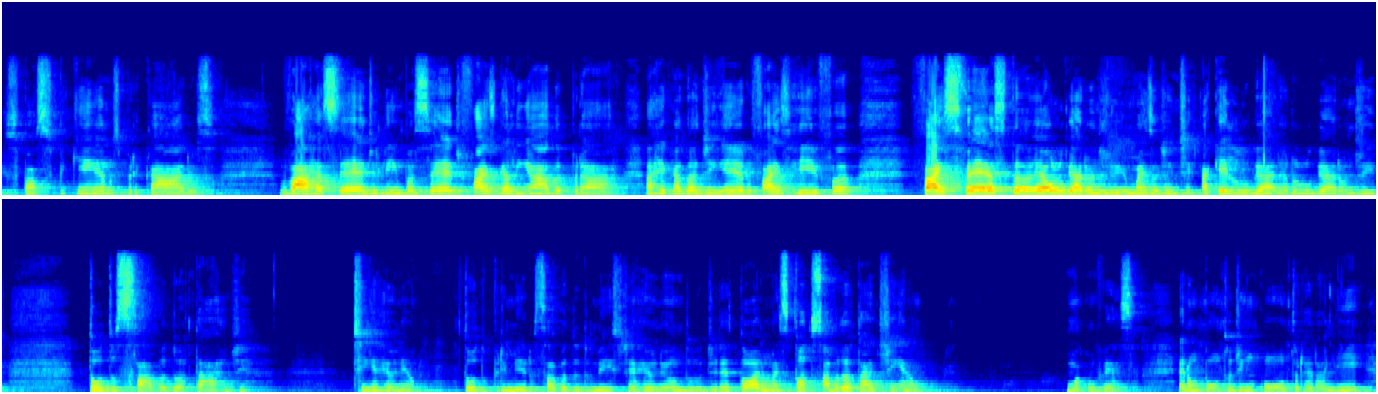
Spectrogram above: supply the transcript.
espaços pequenos, precários, varre a sede, limpa a sede, faz galinhada para arrecadar dinheiro, faz rifa, faz festa, é o lugar onde... Mas a gente, aquele lugar era o lugar onde todo sábado à tarde tinha reunião. Todo primeiro sábado do mês tinha reunião do diretório, mas todo sábado à tarde tinha uma conversa. Era um ponto de encontro, era ali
